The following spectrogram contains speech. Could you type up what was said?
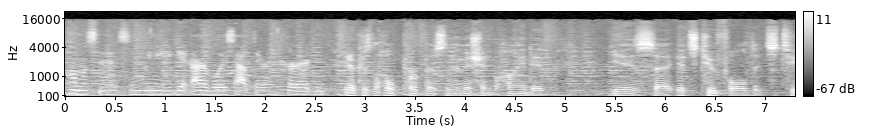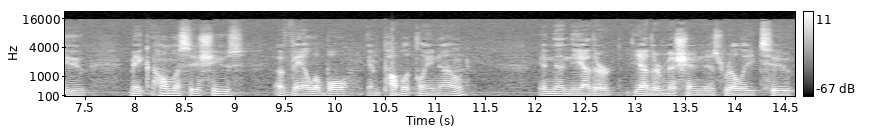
homelessness and we need to get our voice out there and heard. You know, because the whole purpose and the mission behind it is uh, it's twofold. It's to make homeless issues available and publicly known, and then the other the other mission is really to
